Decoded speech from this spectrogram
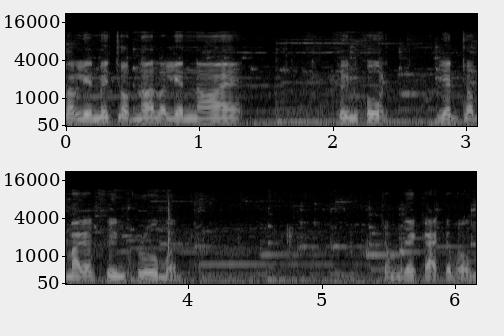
เราเรียนไม่จบเนาะเราเรียนน้อย คืนครูเรียนจบมาก็คืนครูหมดจำบรรยากาศครับผม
